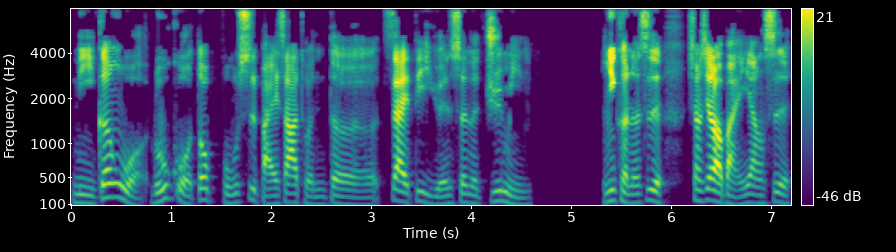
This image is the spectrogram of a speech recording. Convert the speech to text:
你跟我如果都不是白沙屯的在地原生的居民。你可能是像谢老板一样，是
